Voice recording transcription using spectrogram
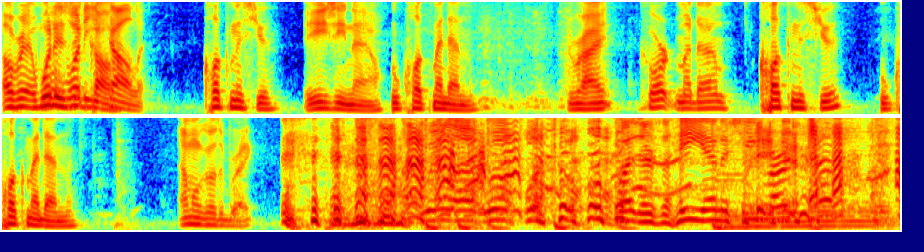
Oh, really? What is it called? it? Croque monsieur Easy now. ou croque madame. Right. Court, madame. Croque monsieur ou croque madame. I'm gonna go to the break. we'll, uh, we'll, we'll, Wait, there's a he and a she version of it?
